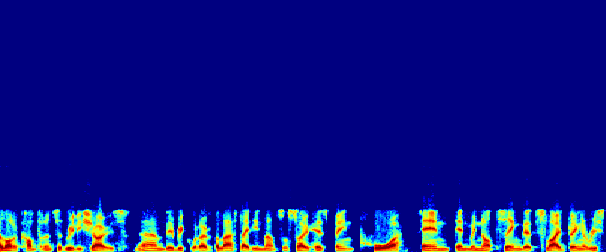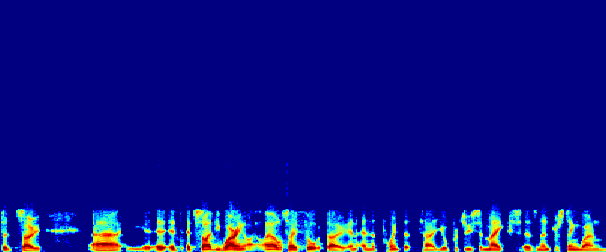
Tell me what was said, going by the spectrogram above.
a lot of confidence. It really shows. Um, their record over the last 18 months or so has been poor, and, and we're not seeing that slide being arrested. So uh, it, it's slightly worrying. I also thought, though, and, the point that uh, your producer makes is an interesting one,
